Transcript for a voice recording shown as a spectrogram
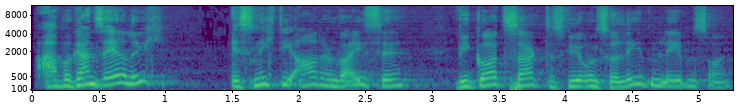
Aber ganz ehrlich, ist nicht die Art und Weise, wie Gott sagt, dass wir unser Leben leben sollen.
